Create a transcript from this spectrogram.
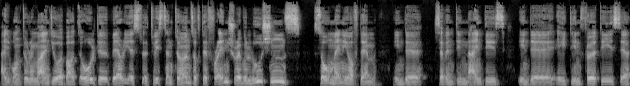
I want to remind you about all the various uh, twists and turns of the French revolutions so many of them in the 1790s, in the 1830s, uh,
